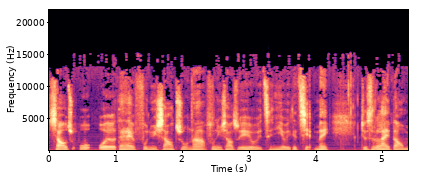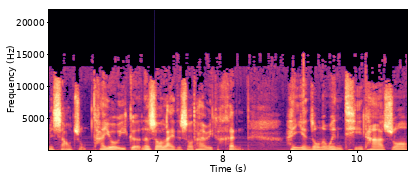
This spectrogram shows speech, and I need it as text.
小组，我我有带妇女小组，那妇女小组也有曾经有一个姐妹，就是来到我们小组，她有一个那时候来的时候，她有一个很很严重的问题，她说，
